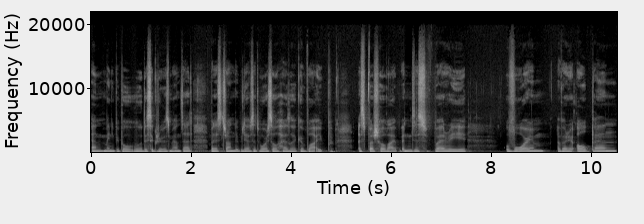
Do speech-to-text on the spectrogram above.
and many people will disagree with me on that, but I strongly believe that Warsaw has like a vibe, a special vibe, and it is very warm, very open.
